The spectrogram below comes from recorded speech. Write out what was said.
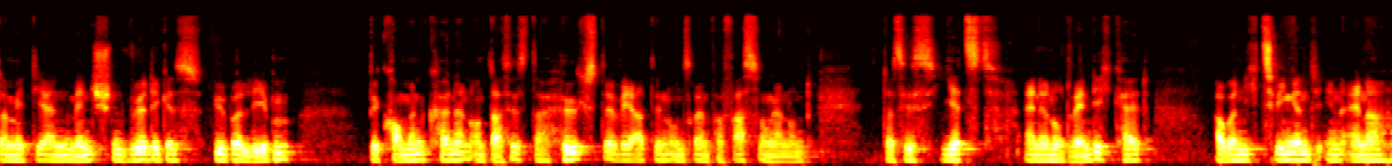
damit die ein menschenwürdiges Überleben bekommen können. Und das ist der höchste Wert in unseren Verfassungen. Und das ist jetzt eine Notwendigkeit aber nicht zwingend in einer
